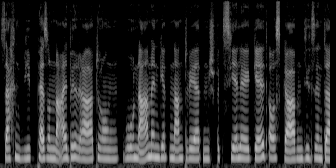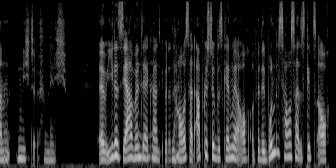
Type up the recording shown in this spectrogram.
Sachen wie Personalberatung, wo Namen genannt werden, spezielle Geldausgaben, die sind dann nicht öffentlich. Äh, jedes Jahr wird mhm. ja quasi über den Haushalt abgestimmt. Das kennen wir auch für den Bundeshaushalt. Das gibt es auch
